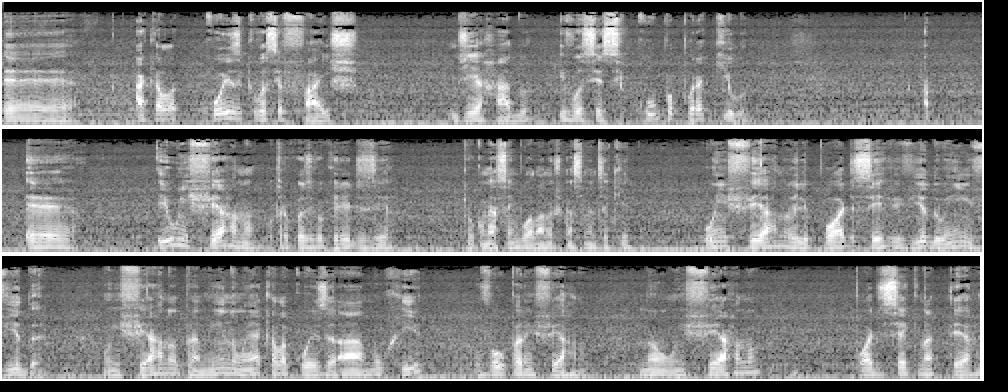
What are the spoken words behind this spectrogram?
É aquela coisa que você faz de errado e você se culpa por aquilo. É, e o inferno, outra coisa que eu queria dizer, que eu começo a embolar meus pensamentos aqui. O inferno ele pode ser vivido em vida. O inferno para mim não é aquela coisa, ah, morri, vou para o inferno. Não, o inferno pode ser aqui na Terra.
